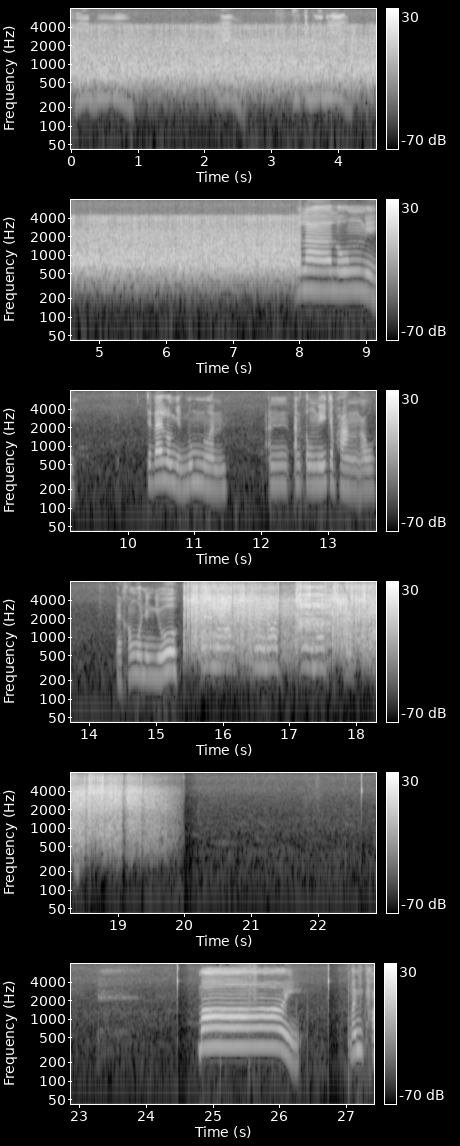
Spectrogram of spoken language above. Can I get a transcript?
เทอร์โบเร่งเอาเต็มร้อยไปเลย เวลาลงนี่ จะได้ลงอย่างนุ่มนวล อันอันตรงนี้จะพังเอา แต่ข้างบนยังอยู่แน่นอนแน่นอนแน่นอนไม่ไม่มีท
